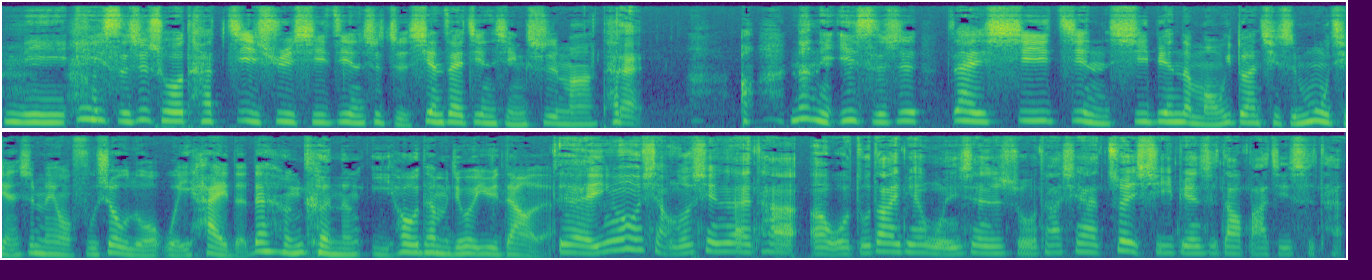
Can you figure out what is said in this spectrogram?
你意思是说，他继续西进是指现在进行式吗？他对。哦，那你意思是在西进西边的某一端，其实目前是没有福寿螺危害的，但很可能以后他们就会遇到了。对，因为我想说，现在他呃，我读到一篇文献是说，他现在最西边是到巴基斯坦。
